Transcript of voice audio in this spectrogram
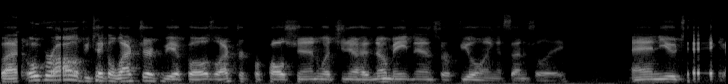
But overall, if you take electric vehicles, electric propulsion, which you know has no maintenance or fueling essentially, and you take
